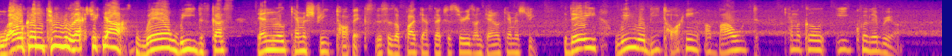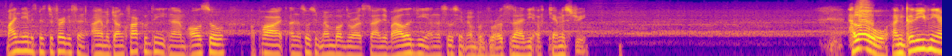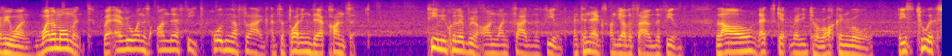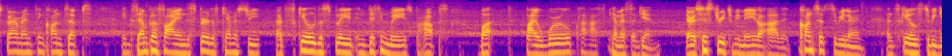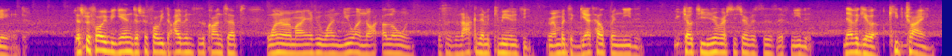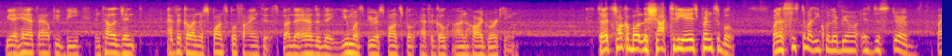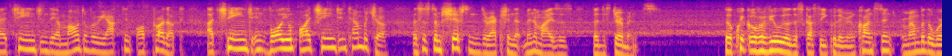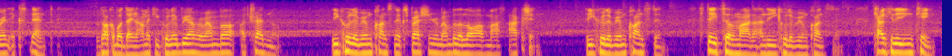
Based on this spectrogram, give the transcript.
Welcome to Lecture Cast, where we discuss general chemistry topics. This is a podcast lecture series on general chemistry. Today, we will be talking about chemical equilibria. My name is Mr. Ferguson. I am a young faculty, and I'm also a part, an associate member of the Royal Society of Biology, and an associate member of the Royal Society of Chemistry. Hello and good evening, everyone. What a moment where everyone is on their feet, holding a flag and supporting their concept. Team Equilibria on one side of the field and Kinetics on the other side of the field. Now, let's get ready to rock and roll. These two experimenting concepts exemplify in the spirit of chemistry that skill displayed in different ways, perhaps, but by world class chemists again. There is history to be made or added, concepts to be learned and skills to be gained. Just before we begin, just before we dive into the concepts, I want to remind everyone you are not alone. This is an academic community. Remember to get help when needed. Reach out to university services if needed. Never give up. Keep trying. We are here to help you be intelligent, ethical, and responsible scientists. But at the end of the day, you must be responsible, ethical, and hardworking. So let's talk about Le Chatelier's principle. When a system at equilibrium is disturbed, by a change in the amount of a reactant or product, a change in volume, or a change in temperature. The system shifts in the direction that minimizes the disturbance. So a quick overview, we'll discuss the equilibrium constant. Remember the word extent. We'll talk about dynamic equilibria. Remember a treadmill. The equilibrium constant expression. Remember the law of mass action. The equilibrium constant. States of matter and the equilibrium constant. Calculating K.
